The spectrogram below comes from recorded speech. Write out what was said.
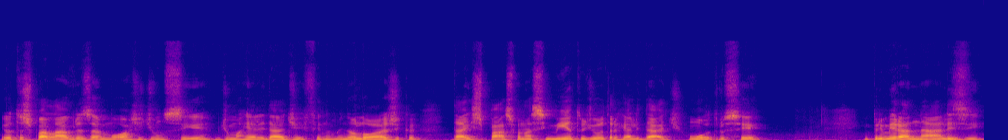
Em outras palavras, a morte de um ser, de uma realidade fenomenológica, dá espaço ao nascimento de outra realidade, um outro ser. Em primeira análise,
